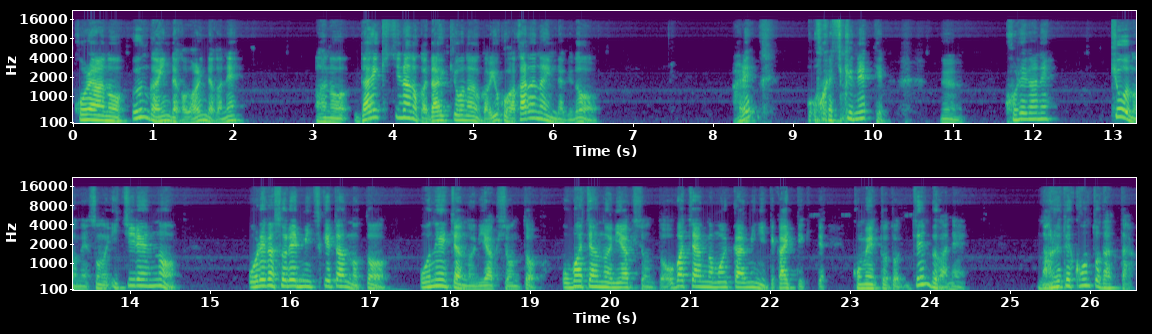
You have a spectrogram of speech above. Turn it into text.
これあの、運がいいんだか悪いんだかね。あの、大吉なのか大凶なのかよくわからないんだけど、あれ？おかしくねって。うん。これがね、今日のね、その一連の、俺がそれ見つけたのと、お姉ちゃんのリアクションと、おばちゃんのリアクションと、おばちゃんがもう一回見に行って帰ってきて、コメントと、全部がね、まるでコントだった。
